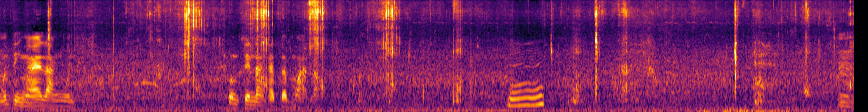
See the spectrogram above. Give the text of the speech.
มันติง่ายหลังมันต้องขึ้นนางคัตมาดเนาะ อืม อืม อืม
